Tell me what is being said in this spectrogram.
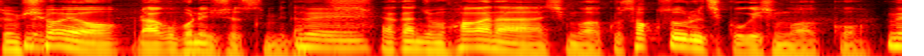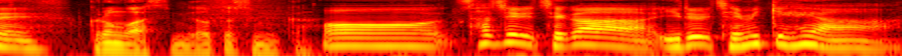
좀 쉬어요. 라고 보내주셨습니다. 네. 약간 좀 화가 나신 것 같고 썩소를 짓고 계신 것 같고 네. 그런 것 같습니다. 어떻습니까? 어, 사실 제가 일을 재밌게 해야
